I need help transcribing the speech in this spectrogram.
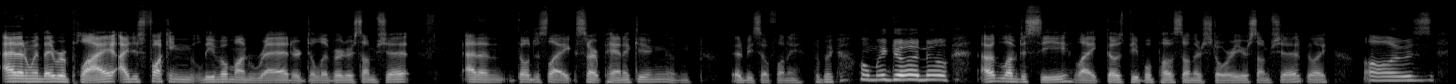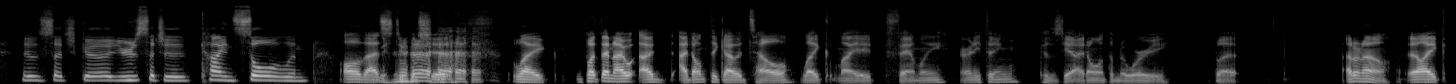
And then when they reply, I just fucking leave them on red or delivered or some shit, and then they'll just like start panicking and. It'd be so funny. They'll be like, "Oh my god, no!" I would love to see like those people post on their story or some shit. Be like, "Oh, it was, it was such good. You're such a kind soul," and all that stupid shit. Like, but then I, I, I don't think I would tell like my family or anything because yeah, I don't want them to worry. But I don't know. Like,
